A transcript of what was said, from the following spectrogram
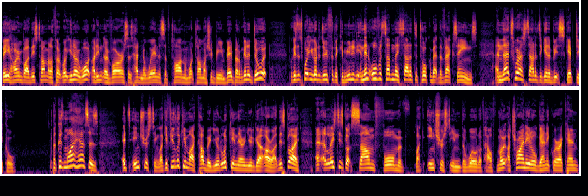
be home by this time. And I thought, well, you know what? I didn't know viruses had an awareness of time and what time I should be in bed, but I'm going to do it because it's what you got to do for the community. And then all of a sudden they started to talk about the vaccines. And that's where I started to get a bit skeptical because my house is it's interesting. Like if you look in my cupboard, you'd look in there and you'd go, all right, this guy, at least he's got some form of like interest in the world of health. I try and eat organic where I can,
